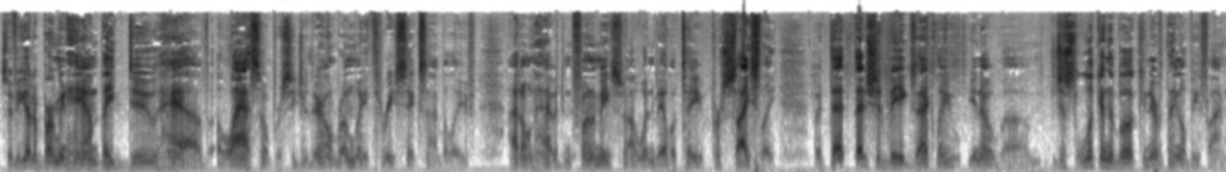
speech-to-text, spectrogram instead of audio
So if you go to Birmingham, they do have a LASSO procedure there on runway 36, I believe. I don't have it in front of me, so I wouldn't be able to tell you precisely. But that that should be exactly, you know, um, just look in the book and everything will be fine.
